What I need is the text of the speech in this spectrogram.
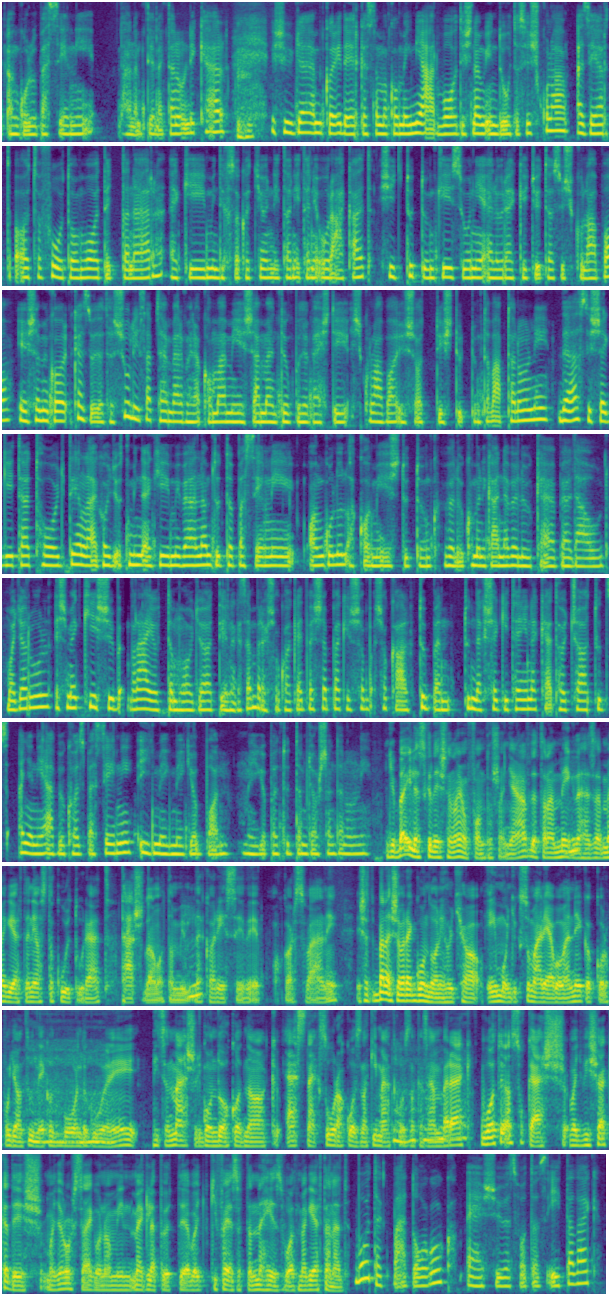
angolul beszélni hanem tényleg tanulni kell. Uh-huh. És ugye, amikor ide érkeztem, akkor még nyár volt, és nem indult az iskola, ezért ott a fóton volt egy tanár, aki mindig szokott jönni tanítani órákat, és így tudtunk készülni előre kicsit az iskolába. És amikor kezdődött a suli szeptemberben, akkor már mi is elmentünk Budapesti iskolába, és ott is tudtunk tovább tanulni. De azt is segített, hogy tényleg, hogy ott mindenki, mivel nem tudta beszélni angolul, akkor mi is tudtunk velük kommunikálni, nevelőkkel például magyarul, és meg később rájöttem, hogy tényleg az emberek sokkal kedvesebbek, és sokkal többen tudnak segíteni neked, hogyha tudsz anyanyelvükhöz beszélni, így még, még jobban, még jobban tudtam gyorsan tanulni. Ugye beilleszkedésnél nagyon fontos a nyelv, de talán még mm. nehezebb megérteni azt a kultúrát, társadalmat, aminek mm. a részévé akarsz válni. És hát bele sem gondolni, hogyha én mondjuk Szomáliába mennék, akkor hogyan tudnék ott boldogulni, hiszen máshogy gondolkodnak, esznek, szórakoznak, imádkoznak az emberek. Volt olyan szokás vagy viselkedés Magyarországon, amin meglepődtél, vagy kifejezetten nehéz volt megértened? Voltak pár dolgok. Első az volt az ételek.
